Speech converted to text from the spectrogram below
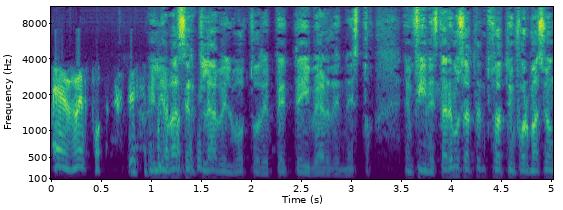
eh, reformas. Ella va a ser clave el voto de PT y Verde en esto. En fin, estaremos atentos a tu información.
